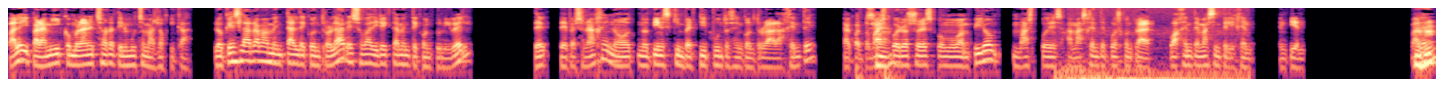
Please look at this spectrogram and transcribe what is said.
¿vale? Y para mí, como lo han hecho ahora, tiene mucho más lógica. Lo que es la rama mental de controlar, eso va directamente con tu nivel de, personaje, no, no, tienes que invertir puntos en controlar a la gente. O sea, cuanto más poderoso eres como vampiro, más puedes, a más gente puedes controlar, o a gente más inteligente, entiendo. ¿Vale?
